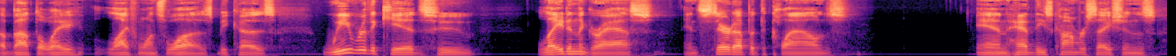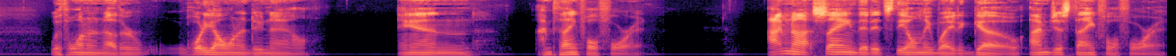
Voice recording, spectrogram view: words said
about the way life once was because we were the kids who laid in the grass and stared up at the clouds and had these conversations with one another. What do y'all want to do now? And I'm thankful for it. I'm not saying that it's the only way to go. I'm just thankful for it.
